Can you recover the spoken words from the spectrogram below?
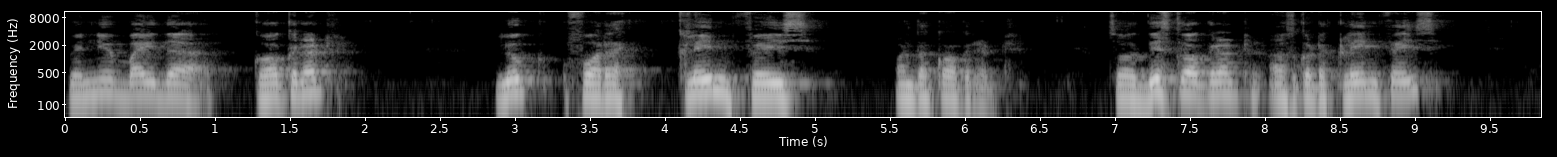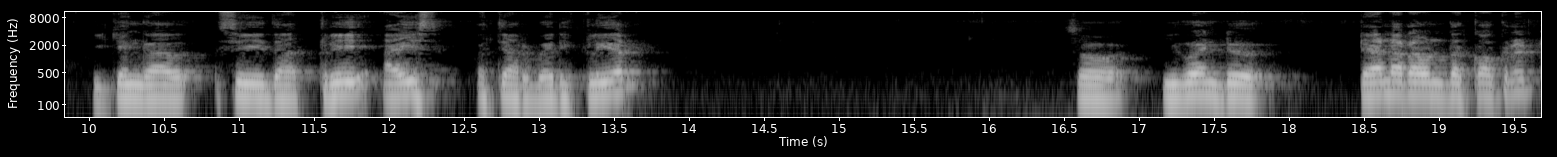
When you buy the coconut, look for a clean face on the coconut. So this coconut has got a clean face. You can see the three eyes which are very clear. So you're going to turn around the coconut,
